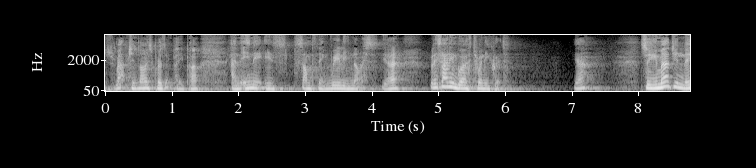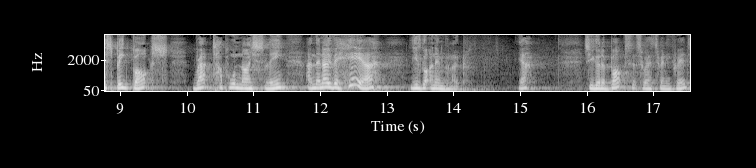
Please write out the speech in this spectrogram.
It's wrapped in nice present paper, and in it is something really nice, yeah? But it's only worth 20 quid, yeah? So you imagine this big box wrapped up all nicely, and then over here, you've got an envelope, yeah? So you've got a box that's worth 20 quid,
